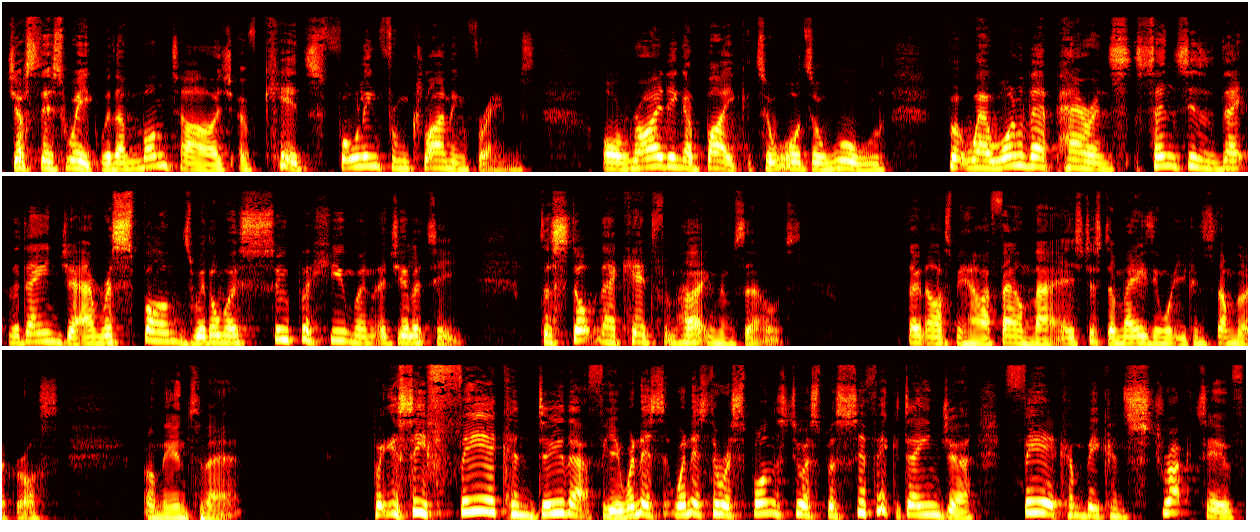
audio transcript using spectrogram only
just this week with a montage of kids falling from climbing frames or riding a bike towards a wall, but where one of their parents senses the, danger and responds with almost superhuman agility to stop their kids from hurting themselves. Don't ask me how I found that. It's just amazing what you can stumble across on the internet. But you see, fear can do that for you. When it's, when it's the response to a specific danger, fear can be constructive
